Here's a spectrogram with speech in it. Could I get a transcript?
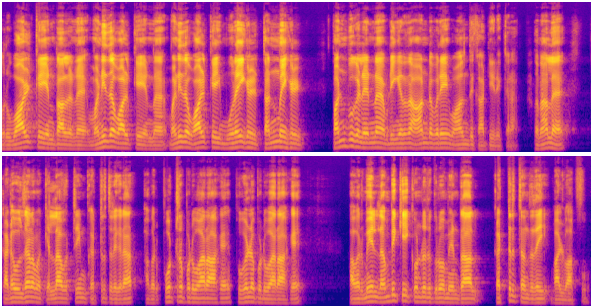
ஒரு வாழ்க்கை என்றால் என்ன? மனித வாழ்க்கை என்ன? மனித வாழ்க்கை முறைகள் தன்மைகள் பண்புகள் என்ன அப்படிங்கிறத ஆண்டவரே வாழ்ந்து காட்டியிருக்கிறார். அதனால் கடவுள் தான் நமக்கு எல்லாவற்றையும் கற்றுத்தருகிறார் அவர் போற்றப்படுவாராக புகழப்படுவாராக. அவர் மேல் நம்பிக்கை கொண்டிருக்கிறோம் என்றால் கற்றுத்தந்ததை வாழ்வாக்குவோம்.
